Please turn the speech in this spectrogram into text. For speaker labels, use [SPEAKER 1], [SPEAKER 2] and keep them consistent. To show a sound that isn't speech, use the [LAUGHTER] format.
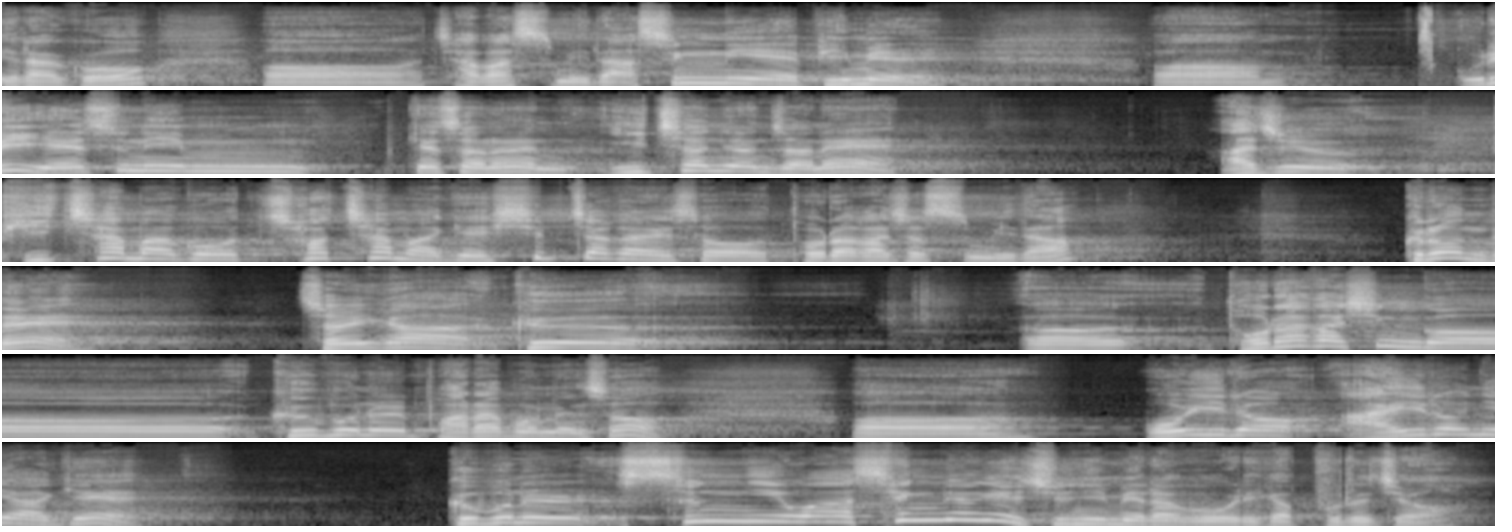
[SPEAKER 1] 비밀이라고 어, 잡았습니다. 승리의 비밀. 어, 우리 예수님께서는 2000년 전에 아주 비참하고 처참하게 십자가에서 돌아가셨습니다. 그런데 저희가 그 어, 돌아가신 거 그분을 바라보면서 어, 오히려 아이러니하게 그분을 승리와 생명의 주님이라고 우리가 부르죠.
